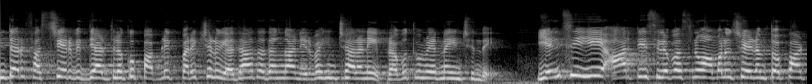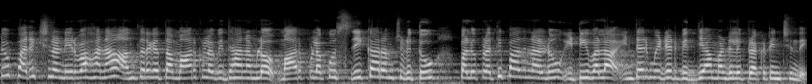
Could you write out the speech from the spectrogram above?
ఇంటర్ ఫస్ట్ ఇయర్ విద్యార్థులకు పబ్లిక్ పరీక్షలు యథాతథంగా నిర్వహించాలని ప్రభుత్వం నిర్ణయించింది. ఎన్సీఈ ఆర్టీ సిలబస్ను అమలు చేయడంతో పాటు పరీక్షల నిర్వహణ అంతర్గత మార్కుల విధానంలో మార్పులకు శ్రీకారం చుడుతూ పలు ప్రతిపాదనలను ఇటీవల ఇంటర్మీడియట్ విద్యా మండలి ప్రకటించింది.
